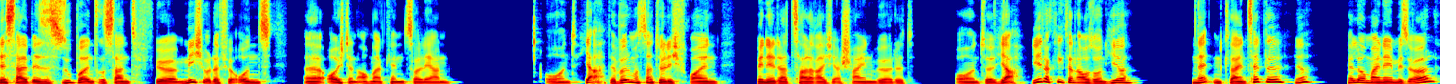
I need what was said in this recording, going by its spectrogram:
Deshalb ist es super interessant für mich oder für uns, äh, euch dann auch mal kennenzulernen. Und ja, da würden wir uns natürlich freuen, wenn ihr da zahlreich erscheinen würdet. Und äh, ja, jeder kriegt dann auch so einen hier netten kleinen Zettel. Ja? Hello, my name is Earl.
